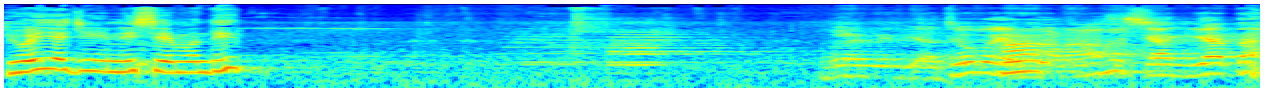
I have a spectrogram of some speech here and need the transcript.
જોઈએ છીએ નીચે મંદિર. જોવે ક્યાં ગયા હતા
